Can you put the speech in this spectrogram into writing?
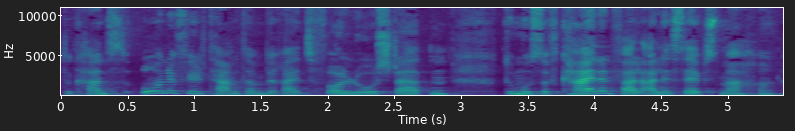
Du kannst ohne viel Tamtam bereits voll losstarten. Du musst auf keinen Fall alles selbst machen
